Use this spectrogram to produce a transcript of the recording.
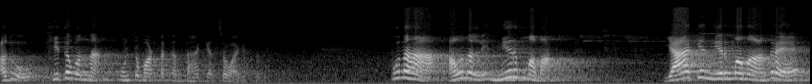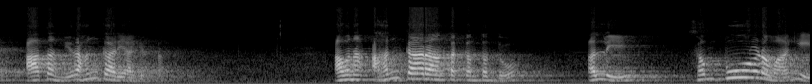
ಅದು ಹಿತವನ್ನು ಉಂಟು ಮಾಡತಕ್ಕಂತಹ ಕೆಲಸವಾಗಿರ್ತದೆ. ಪುನಃ ಅವನಲ್ಲಿ ನಿರ್ಮಮ. ಯಾಕೆ ನಿರ್ಮಮ ಅಂದರೆ ಆತ ನಿರಹಂಕಾರಿಯಾಗಿರ್ತಾನೆ ಅವನ ಅಹಂಕಾರ ಅಂತಕ್ಕಂಥದ್ದು ಅಲ್ಲಿ ಸಂಪೂರ್ಣವಾಗಿ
